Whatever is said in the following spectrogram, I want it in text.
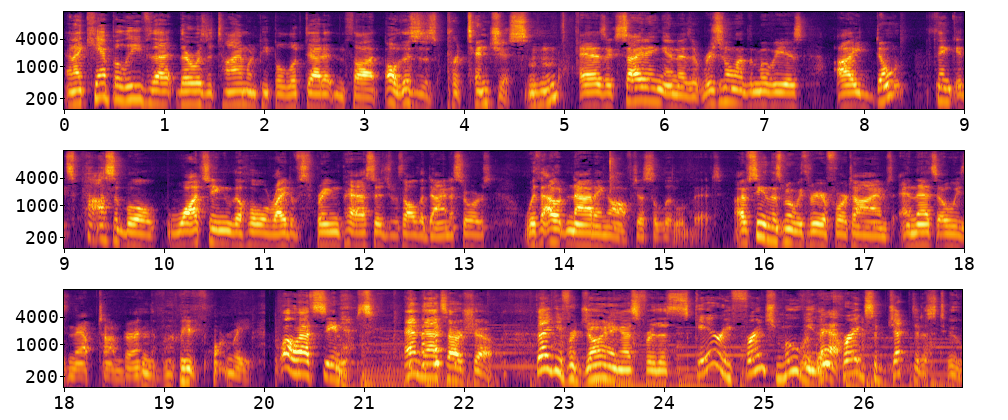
And I can't believe that there was a time when people looked at it and thought, oh, this is pretentious. Mm-hmm. As exciting and as original as the movie is, I don't think it's possible watching the whole Rite of Spring passage with all the dinosaurs without nodding off just a little bit. I've seen this movie three or four times, and that's always nap time during the movie for me. Well, that's seen it. And that's our show. Thank you for joining us for this scary French movie that. Craig subjected us to.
